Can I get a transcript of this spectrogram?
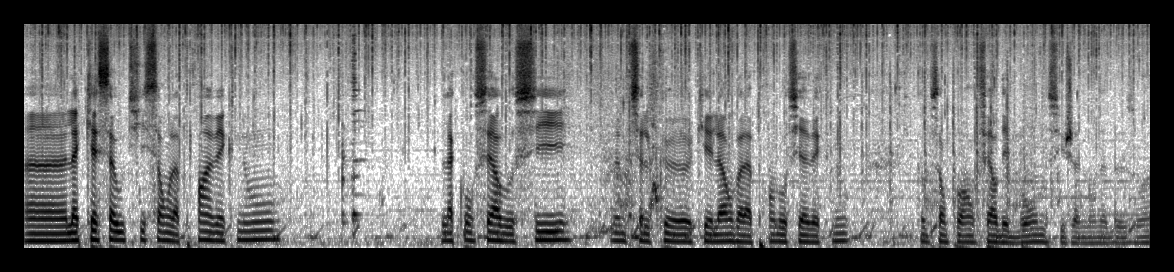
Euh, la caisse à outils, ça, on la prend avec nous. La conserve aussi. Même celle que- qui est là, on va la prendre aussi avec nous. Comme ça, on pourra en faire des bombes si jamais on a besoin.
